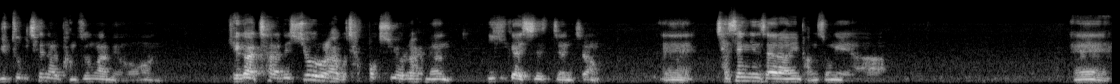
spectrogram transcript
유튜브 채널 방송하면 걔가 차라리 쇼를 하고 착복 쇼를 하면 이기가 있을지언정 예, 잘생긴 사람이 방송해야 예,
